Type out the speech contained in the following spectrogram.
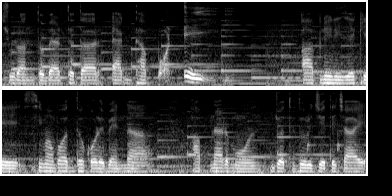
চূড়ান্ত ব্যর্থতার এক ধাপ পরেই। আপনি নিজেকে সীমাবদ্ধ করবেন না। আপনার মন যতদূর যেতে চায়,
